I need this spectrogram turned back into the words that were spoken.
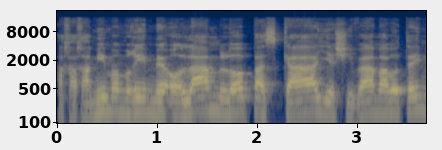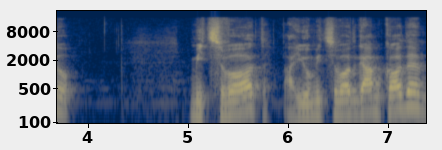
החכמים אומרים, מעולם לא פסקה ישיבה מאבותינו. מצוות, היו מצוות גם קודם.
